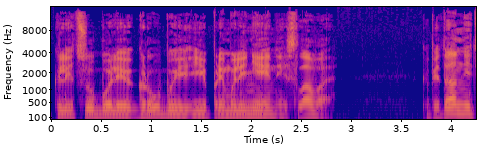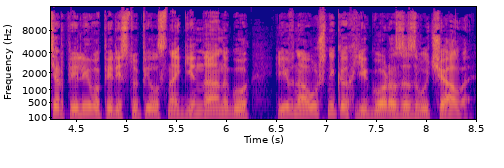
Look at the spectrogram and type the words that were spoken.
к лицу более грубые и прямолинейные слова. Капитан нетерпеливо переступил с ноги на ногу, и в наушниках Егора зазвучало:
